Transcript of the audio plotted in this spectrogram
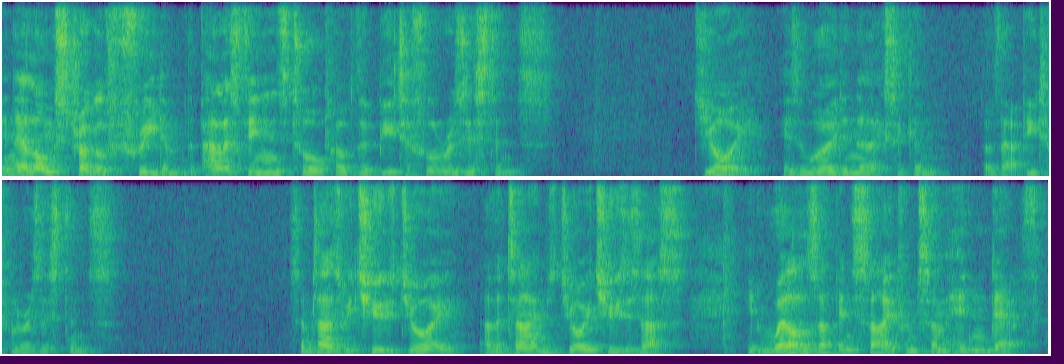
In their long struggle for freedom, the Palestinians talk of the beautiful resistance. Joy is a word in the lexicon of that beautiful resistance. Sometimes we choose joy, other times joy chooses us. It wells up inside from some hidden depth.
